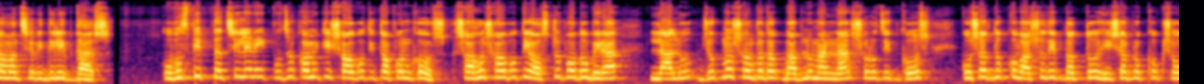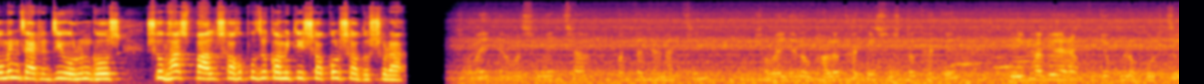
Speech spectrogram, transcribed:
সমাজসেবী দিলীপ দাস। উপস্থিত ছিলেন এই পুজো কমিটির সভাপতি তপন ঘোষ সহ সভাপতি অষ্টপদ বেরা, লালু, যুগ্ম সম্পাদক বাবলু মান্না, সুরজিৎ ঘোষ, কোষাধ্যক্ষ বাসুদেব দত্ত, হিসাবরক্ষক সৌমেন চ্যাটার্জি, অরুণ ঘোষ, সুভাষ পাল সহ পুজো কমিটির সকল সদস্যরা সবাইকে আমার শুভেচ্ছা বার্তা জানাচ্ছি সবাই যেন ভালো থাকে, সুস্থ থাকে। যেইভাবে এরা পুজোগুলো করছে,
